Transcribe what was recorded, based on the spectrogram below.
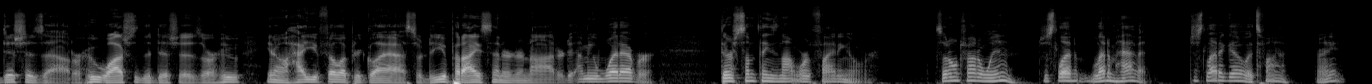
dishes out or who washes the dishes or who, you know, how you fill up your glass or do you put ice in it or not? Or do, I mean, whatever. There's some things not worth fighting over. So don't try to win. Just let them, let them have it. Just let it go. It's fine, right?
